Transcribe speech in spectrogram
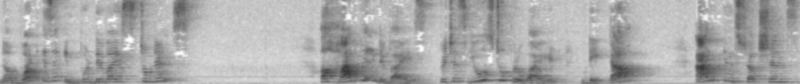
Now what is an input device students? A hardware device which is used to provide data and instructions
